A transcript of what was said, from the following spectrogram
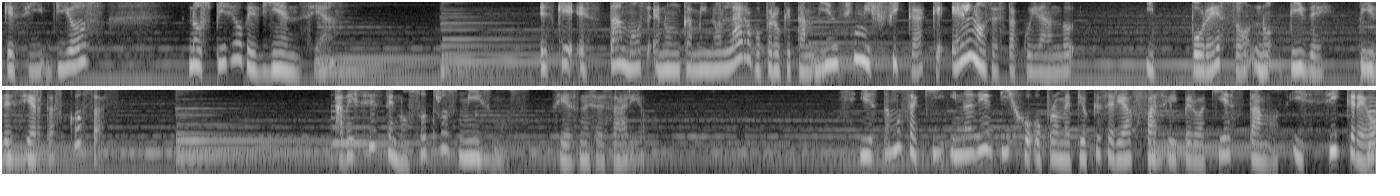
que si Dios nos pide obediencia, es que estamos en un camino largo, pero que también significa que Él nos está cuidando y por eso no pide, pide ciertas cosas. A veces de nosotros mismos, si es necesario. Y estamos aquí y nadie dijo o prometió que sería fácil, pero aquí estamos y sí creo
